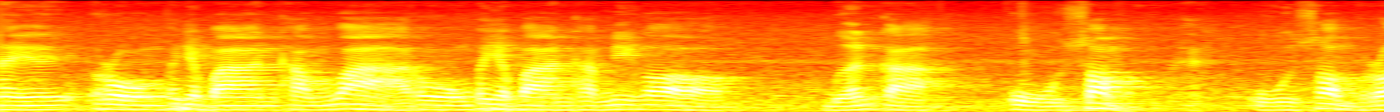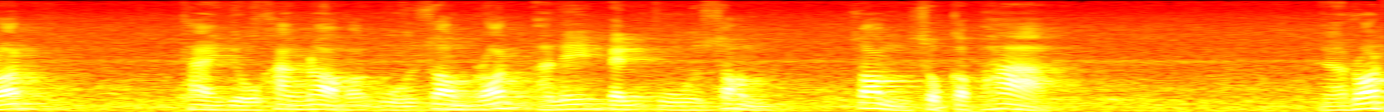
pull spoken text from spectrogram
ในโรงพยาบาลคำว่าโรงพยาบาลคำนี้ก็เหมือนกับอู่ซ่อม อู่ซ่อมรถ ถ้าอยู่ข้างนอกก็อู่ซ่อมรถ อันนี้เป็นอู่ซ่อมซ่อมสุขภาพ รถ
